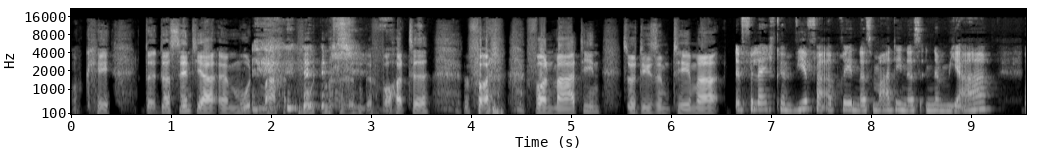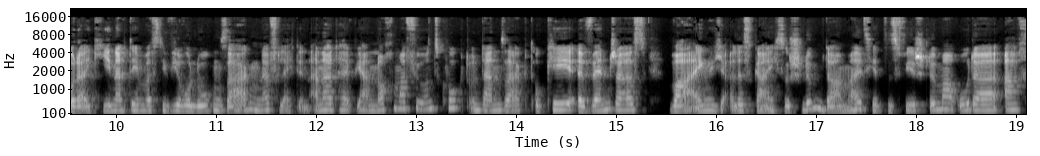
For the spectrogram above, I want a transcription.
Okay, das sind ja äh, mutmach mutmachende Worte von, von Martin zu diesem Thema. Vielleicht können wir verabreden, dass Martin das in einem Jahr oder je nachdem, was die Virologen sagen, ne, vielleicht in anderthalb Jahren nochmal für uns guckt und dann sagt, okay, Avengers war eigentlich alles gar nicht so schlimm damals, jetzt ist viel schlimmer oder ach,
